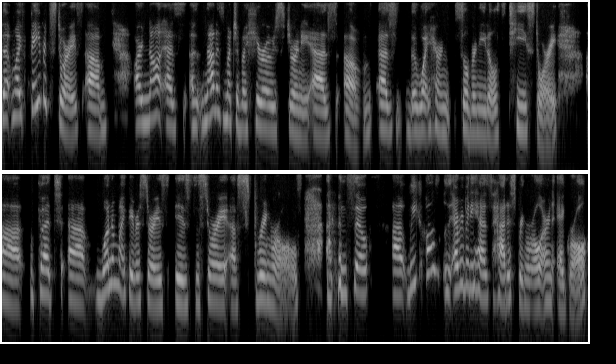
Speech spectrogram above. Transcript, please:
that my favorite stories um, are not as uh, not as much of a hero's journey as um, as the white and silver needles tea story. Uh, but uh, one of my favorite stories is the story of spring rolls. And so uh, we call everybody has had a spring roll or an egg roll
